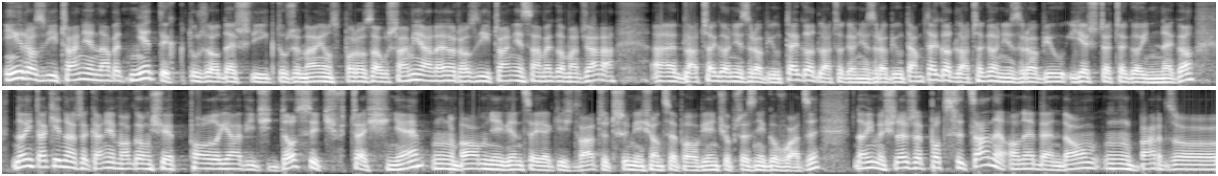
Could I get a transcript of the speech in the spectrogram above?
i rozliczanie nawet nie tych, którzy odeszli i którzy mają sporo za uszami, ale rozliczanie samego Madziara, e, dlaczego nie zrobił tego, dlaczego nie zrobił tamtego, dlaczego nie zrobił jeszcze czego innego. No i takie narzekania mogą się pojawić dosyć wcześnie, bo mniej więcej jakieś dwa czy trzy miesiące po objęciu przez niego władzy. No i myślę, że podsycane one będą mm, bardzo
